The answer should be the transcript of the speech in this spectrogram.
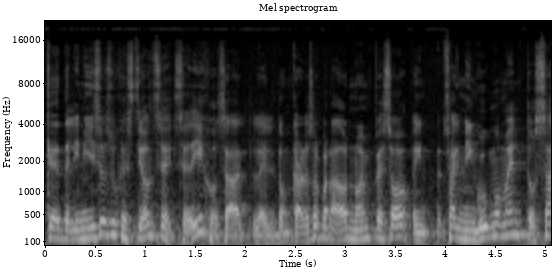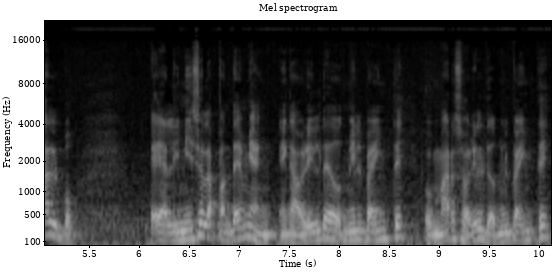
que desde el inicio de su gestión se, se dijo, o sea, el Don Carlos Alvarado no empezó, en, o sea, en ningún momento, salvo eh, al inicio de la pandemia, en, en, abril de 2020, o marzo, abril de 2020,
